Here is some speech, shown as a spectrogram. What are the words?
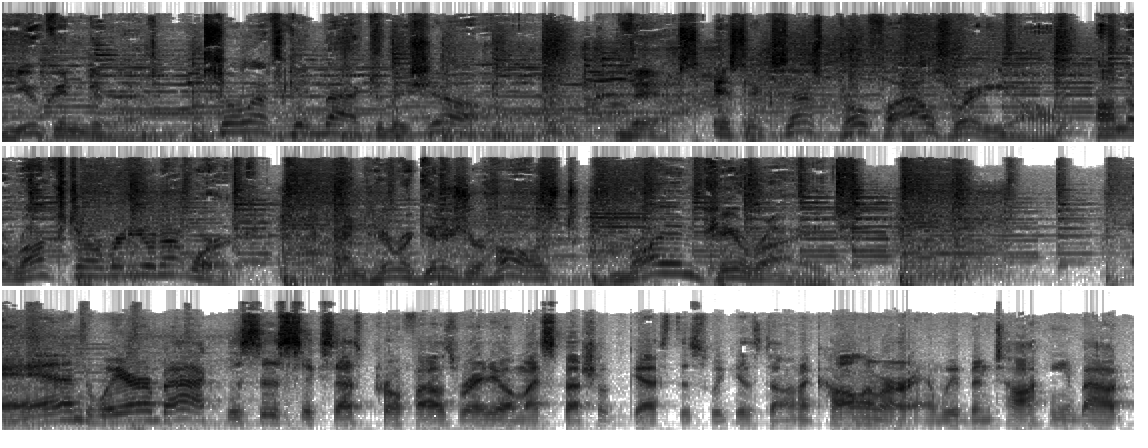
you can do it. So let's get back to the show. This is Success Profiles Radio on the Rockstar Radio Network. And here again is your host, Brian K. Wright. And we are back. This is Success Profiles Radio. My special guest this week is Donna Collamer, and we've been talking about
